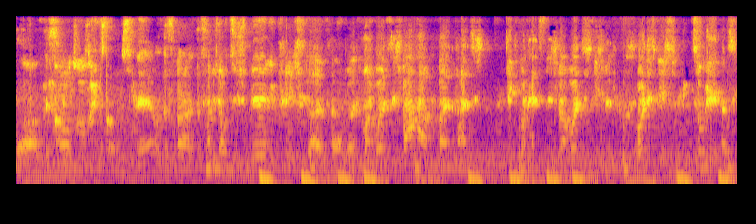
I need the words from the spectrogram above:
Genau, genau so sieht's aus. Ne? Und das, das habe ich auch zu spüren gekriegt, Alter. Weil man wollte es nicht wahrhaben, weil als ich dick und hässlich war, wollte ich nicht, wollte ich nicht zugehen, dass ich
